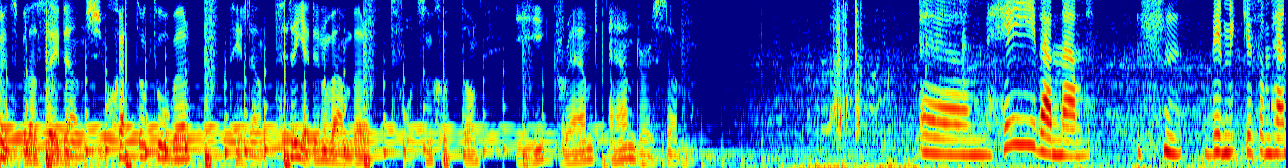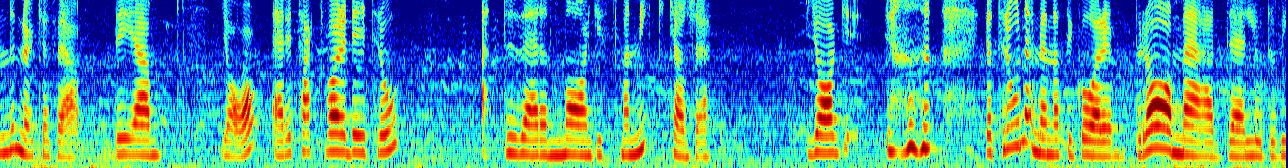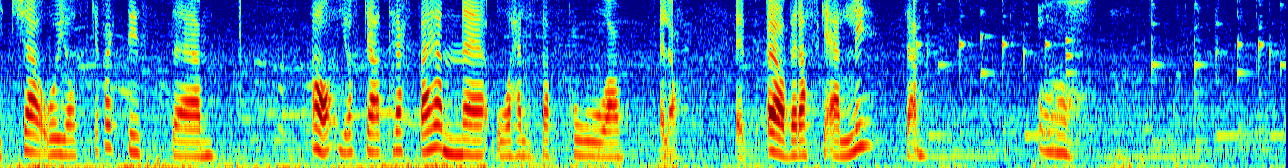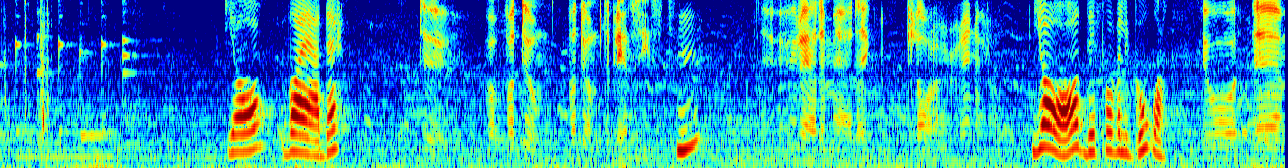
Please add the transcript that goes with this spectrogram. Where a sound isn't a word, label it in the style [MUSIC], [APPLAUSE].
utspelar sig den 26 oktober till den 3 november 2017 i Grand Anderson. Um, hej vännen. [LAUGHS] Det är mycket som händer nu kan jag säga. Det är, ja, är det tack vare dig tro? Att du är en magisk manik kanske? Jag, [LAUGHS] jag tror nämligen att det går bra med eh, Ludovica och jag ska faktiskt, eh, ja, jag ska träffa henne och hälsa på, eller ja, eh, överraska Ellie sen. Åh. Ja, vad är det? Du, vad, vad, dum, vad dumt det blev sist. Mm. Hur är det med dig? Klarar du dig nu då? Ja, det får väl gå. Jo, ehm,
